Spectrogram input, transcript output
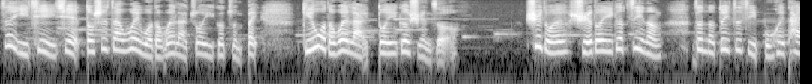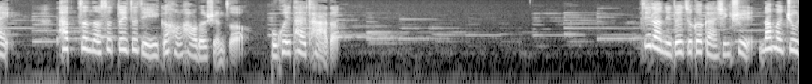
这一切一切都是在为我的未来做一个准备，给我的未来多一个选择。学多学多一个技能，真的对自己不会太，他真的是对自己一个很好的选择，不会太差的。既然你对这个感兴趣，那么就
